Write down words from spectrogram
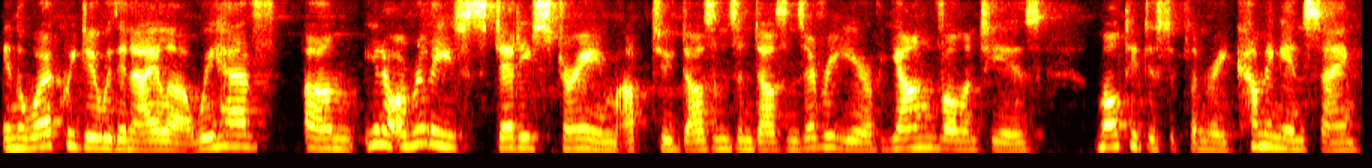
In the work we do within AELA, we have um, you know, a really steady stream up to dozens and dozens every year of young volunteers multidisciplinary, coming in saying,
